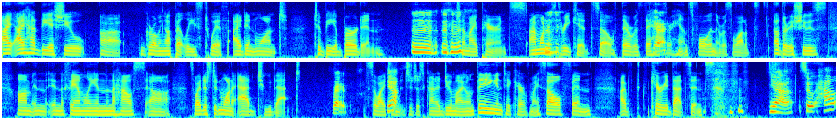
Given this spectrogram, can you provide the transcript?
I I had the issue uh, growing up, at least, with I didn't want to be a burden Mm, mm-hmm. to my parents. I'm one of three kids, so there was they Yeah. had their hands full, and there was a lot of other issues um, in in the family and in the house. Uh, so I just didn't want to add to that. Right. So I Yeah. tended to just kind of do my own thing and take care of myself, and I've carried that since. Yeah. So how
